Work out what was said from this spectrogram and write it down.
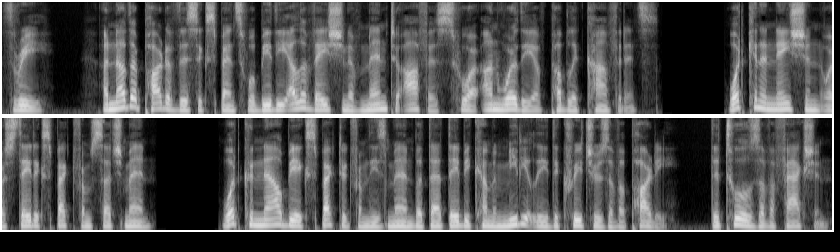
3. Another part of this expense will be the elevation of men to office who are unworthy of public confidence. What can a nation or state expect from such men? What could now be expected from these men but that they become immediately the creatures of a party, the tools of a faction?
